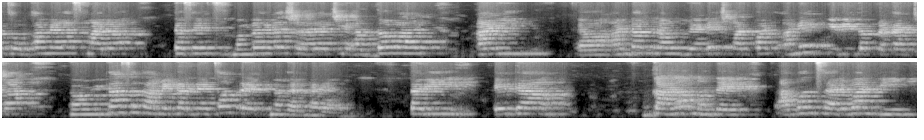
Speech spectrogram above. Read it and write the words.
चोखामेळा स्मारक तसेच मंगळवेढा शहराची हद्दवाढ आणि अंडरग्राऊंड ड्रेनेज मार्फत अनेक विविध प्रकारच्या विकास कामे करण्याचा प्रयत्न करणार आहे तरी येत्या मध्ये आपण सर्वांनी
